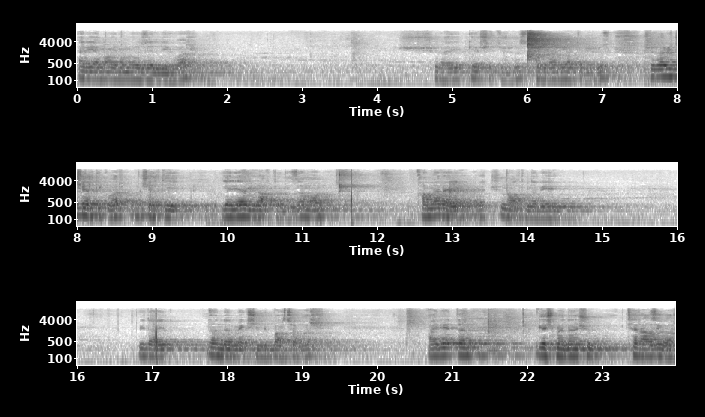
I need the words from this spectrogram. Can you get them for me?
her yana oynama özelliği var. Şurayı gevşetiyoruz, tekrar yatırıyoruz. Şurada bir çeltik var. Bu çeltiği geriye bıraktığımız zaman kamerayı şunun altında bir vidayı döndürmek için bir parça var. Ayrıca geçmeden şu terazi var.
